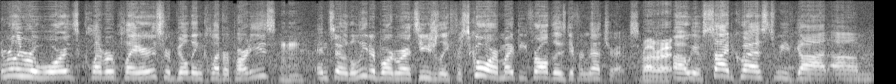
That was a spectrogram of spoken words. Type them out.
it really rewards clever players for building clever parties. And so the leaderboard, where it's usually for score, might be for all those different metrics. Right, right. Uh, we have side quests. We've got um,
